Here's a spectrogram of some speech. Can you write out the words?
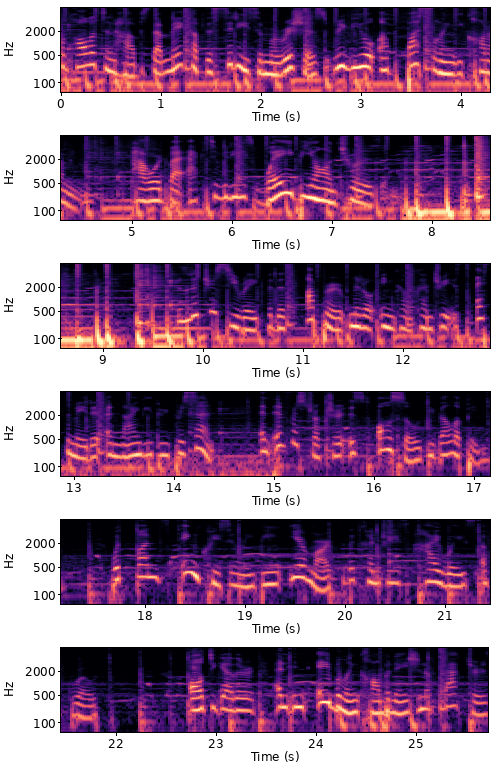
Cosmopolitan hubs that make up the cities in Mauritius reveal a bustling economy, powered by activities way beyond tourism. The literacy rate for this upper middle income country is estimated at 93%, and infrastructure is also developing, with funds increasingly being earmarked for the country's highways of growth. Altogether, an enabling combination of factors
